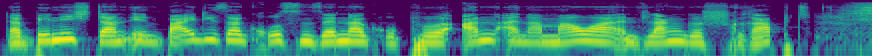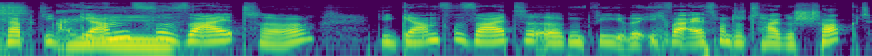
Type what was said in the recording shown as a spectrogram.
da bin ich dann in, bei dieser großen Sendergruppe an einer Mauer entlang geschraubt. Ich habe die Ei. ganze Seite, die ganze Seite irgendwie, ich war erstmal total geschockt.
